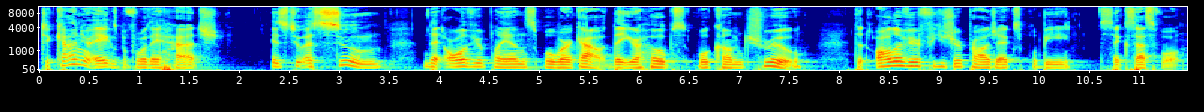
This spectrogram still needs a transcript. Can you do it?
To count your eggs before they hatch is to assume that all of your plans will work out, that your hopes will come true, that all of your future projects will be successful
